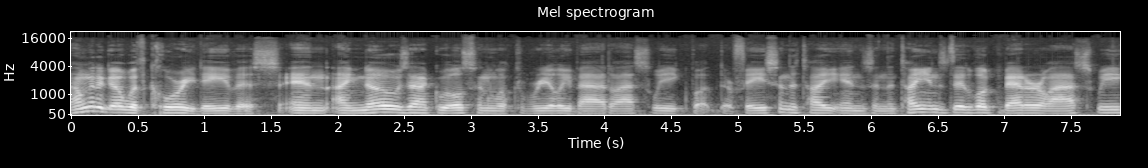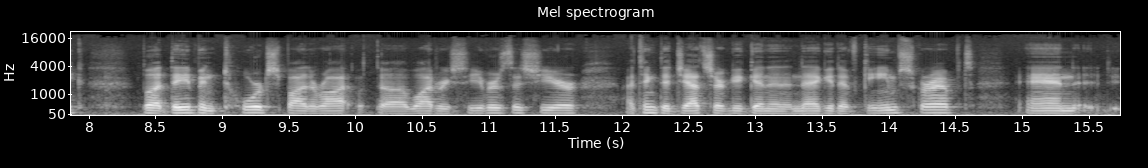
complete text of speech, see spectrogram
I'm gonna go with Corey Davis, and I know Zach Wilson looked really bad last week, but they're facing the Titans, and the Titans did look better last week, but they've been torched by the, ri- the wide receivers this year. I think the Jets are getting a negative game script, and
